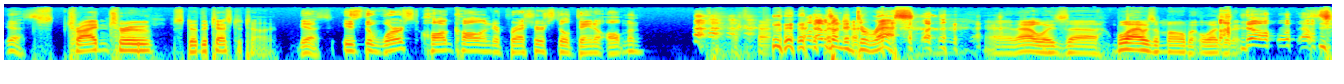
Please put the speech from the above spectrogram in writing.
yes, Tried and true. Stood the test of time. yes. Is the worst hog call under pressure still Dana Altman? Well, that was under duress. Hey, that was uh, boy, that was a moment, wasn't it? No, that was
